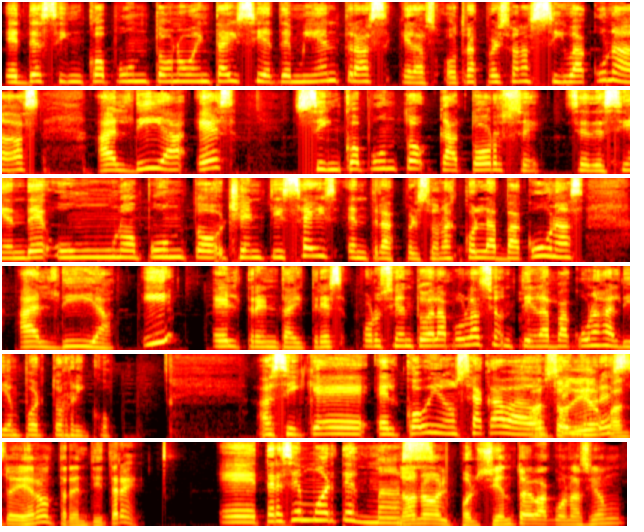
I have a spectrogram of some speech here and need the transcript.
es de 5.97, mientras que las otras personas sí vacunadas al día es 5.14. Se desciende un 1.86 entre las personas con las vacunas al día. Y el 33% de la población tiene las vacunas al día en Puerto Rico. Así que el COVID no se ha acabado, ¿Cuánto, dijeron, señores. ¿Cuánto dijeron? 33. Eh, 13 muertes más. No, no, el porciento de vacunación.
